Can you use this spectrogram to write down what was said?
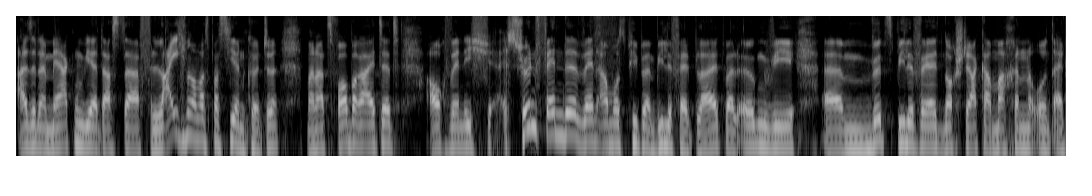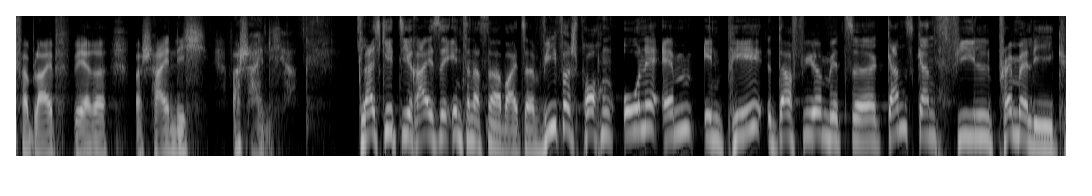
Also da merken wir, dass da vielleicht noch was passieren könnte. Man hat es vorbereitet, auch wenn ich es schön fände, wenn Amos Pieper in Bielefeld bleibt, weil irgendwie ähm, wird es Bielefeld noch stärker machen und ein Verbleib wäre wahrscheinlich wahrscheinlicher. Gleich geht die Reise international weiter. Wie versprochen, ohne M in P, dafür mit äh, ganz, ganz viel Premier League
